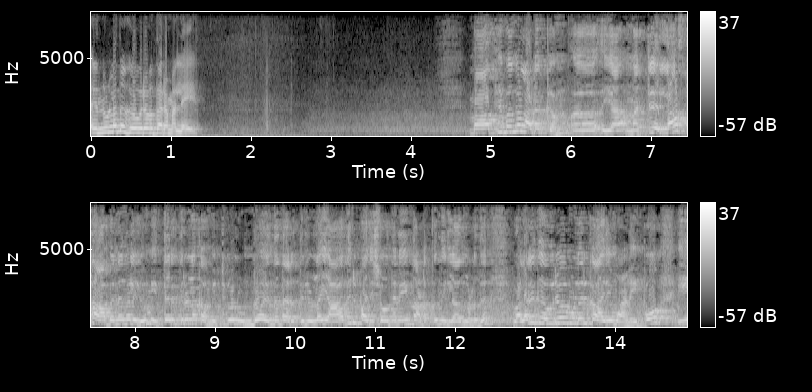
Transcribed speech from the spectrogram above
എന്നുള്ളത് ഗൗരവതരമല്ലേ? മാധ്യമങ്ങളടക്കം മറ്റെല്ലാ സ്ഥാപനങ്ങളിലും ഇത്തരത്തിലുള്ള കമ്മിറ്റികൾ ഉണ്ടോ എന്ന തരത്തിലുള്ള യാതൊരു പരിശോധനയും നടക്കുന്നില്ല എന്നുള്ളത് വളരെ ഗൗരവമുള്ള ഒരു കാര്യമാണ്. ഇപ്പോൾ ഈ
